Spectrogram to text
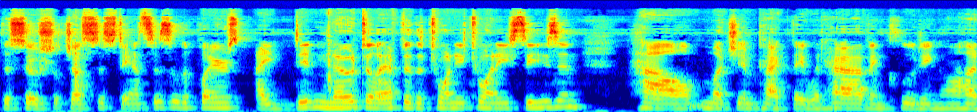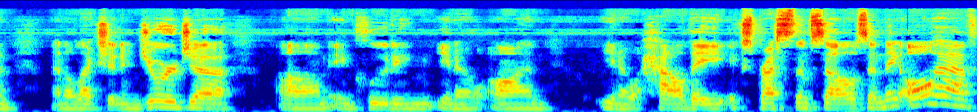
the social justice stances of the players. I didn't know till after the 2020 season how much impact they would have, including on an election in Georgia, um, including, you know, on, you know, how they express themselves. And they all have,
